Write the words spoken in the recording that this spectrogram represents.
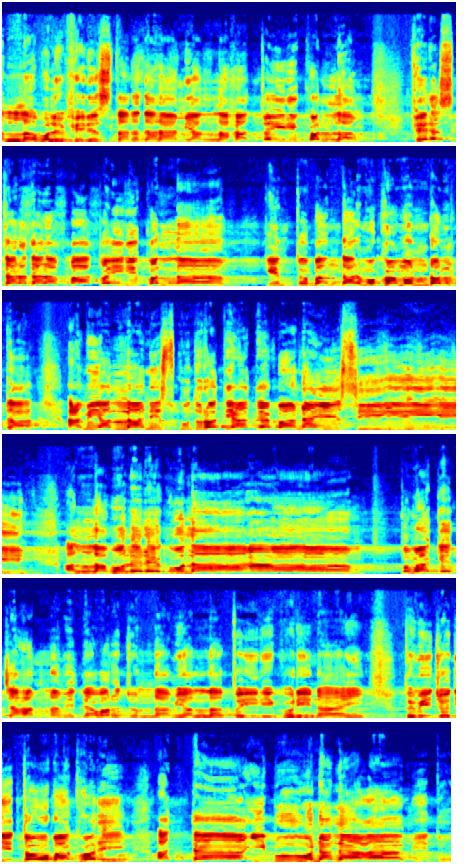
আল্লাহ বলে ফেরেস্তার দ্বারা আমি আল্লাহ তৈরি করলাম ফেরেস্তার দ্বারা পা তৈরি করলাম, কিন্তু বান্দার মুখমণ্ডলটা আমি আল্লাহ নিজ কুদরতি হাতে বানাইছি। আল্লাহ বলে, রে গুলাম, তোমাকে জাহান নামে দেওয়ার জন্য আমি আল্লাহ তৈরি করি নাই। তুমি যদি তৌবা করে আত্মা আবিদুন আল হামিদুন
